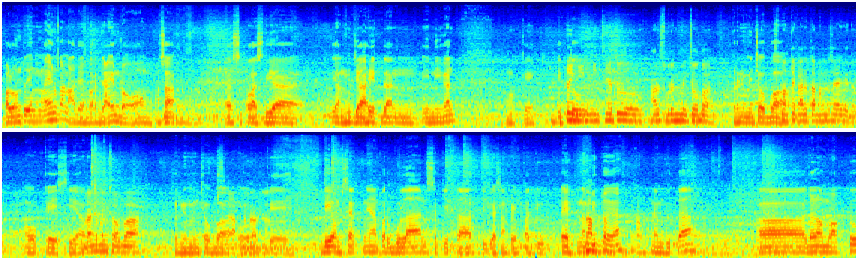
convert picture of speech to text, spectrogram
Kalau untuk yang lain kan ada yang ngerjain dong. Masa eh, sekelas dia yang jahit dan ini kan. Oke. itu Itu intinya tuh harus berani mencoba berani mencoba. seperti kata teman saya gitu Oke, siap. berani mencoba Berani mencoba. Siap. Oke. Jadi omsetnya per bulan sekitar 3 sampai 4 juta. Eh, 6 Enam, juta ya. enam. 6 juta. Eh, dalam waktu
